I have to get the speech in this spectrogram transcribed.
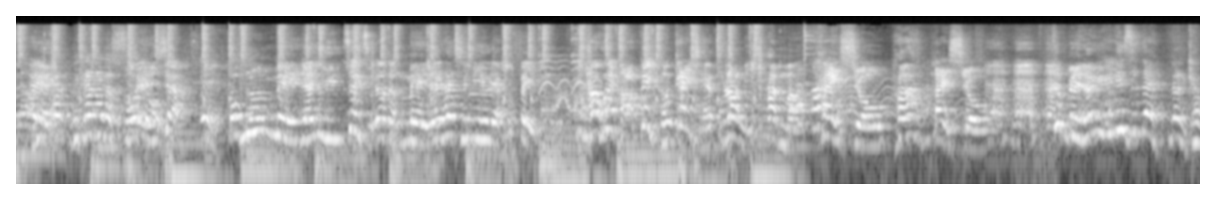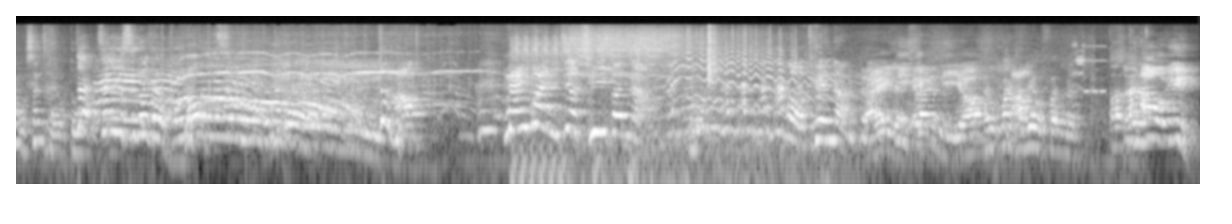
的。哎，你看那个所有一，下，哎，你美人鱼最主要的美人，她前面有两个贝壳，她会把贝壳盖起来不让你看吗？害羞哈，害羞。这美人鱼一定是在，那你看我身材有多对，这个就是那个哦。好，难怪你只有七分呐！哦天哪！来第三题哦，很快就六分了。是奥运，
